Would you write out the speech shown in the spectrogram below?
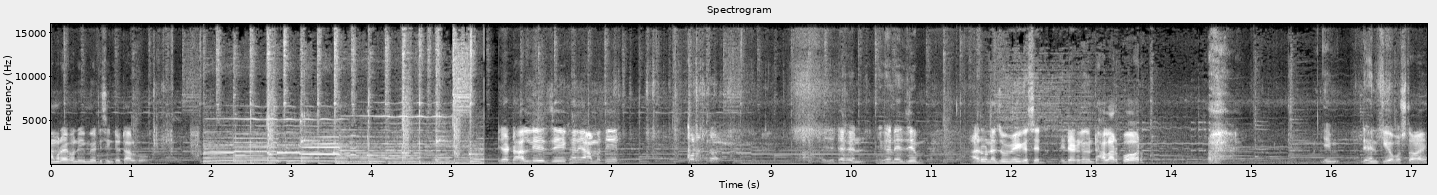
আমরা এখন এই মেডিসিনটা ঢালবো। এটা ঢাললে যে এখানে আমাদের এই যে দেখেন, এখানে যে আয়রনে জমে গেছে, এটা কিন্তু ঢালার পর এই দেখেন কি অবস্থা হয়।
